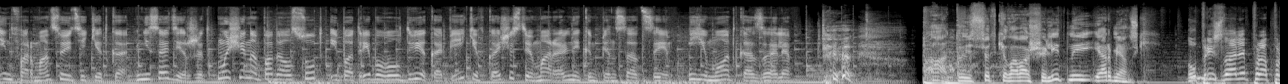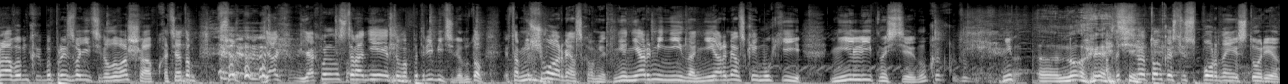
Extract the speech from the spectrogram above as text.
информацию этикетка не содержит. Мужчина подал в суд и потребовал 2 копейки в качестве моральной компенсации. Ему отказали. А, то есть все-таки лаваш элитный и армянский. Ну, признали про правым как бы производителя лаваша. Хотя там всё- я, я как бы на стороне этого потребителя. Ну, там, там ничего армянского нет. Ни, ни армянина, ни армянской муки, ни элитности. Ну, как... Не, Э, ну, относительно тонкости спорная история.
